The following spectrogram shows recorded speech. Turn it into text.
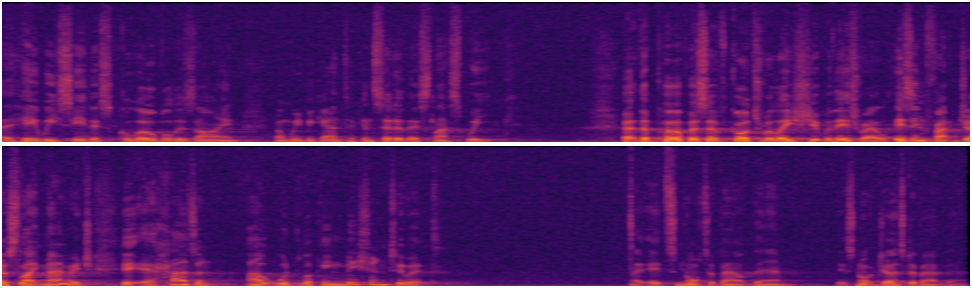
Uh, here we see this global design, and we began to consider this last week. Uh, the purpose of God's relationship with Israel is, in fact, just like marriage, it, it has an outward looking mission to it. Uh, it's not about them, it's not just about them.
